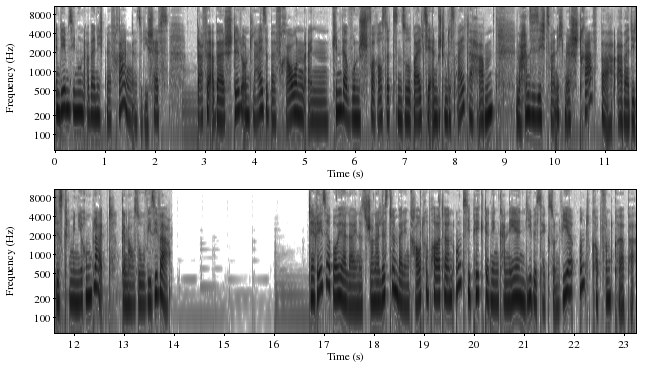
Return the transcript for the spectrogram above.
Indem sie nun aber nicht mehr fragen, also die Chefs, dafür aber still und leise bei Frauen einen Kinderwunsch voraussetzen, sobald sie ein bestimmtes Alter haben, machen sie sich zwar nicht mehr strafbar, aber die Diskriminierung bleibt, genauso wie sie war. Theresa Bäuerlein ist Journalistin bei den Krautreportern und sie pickt in den Kanälen Liebe, Sex und Wir und Kopf und Körper.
